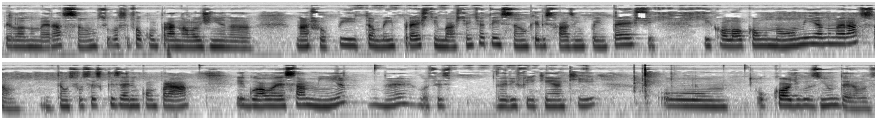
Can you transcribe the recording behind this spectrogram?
pela numeração. Se você for comprar na lojinha na, na Shopee, também prestem bastante atenção que eles fazem o pen teste e colocam o nome e a numeração. Então, se vocês quiserem comprar igual a essa minha, né, vocês verifiquem aqui o, o códigozinho delas,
